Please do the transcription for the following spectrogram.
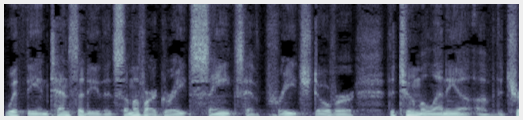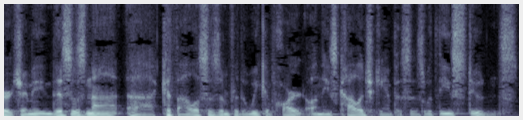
with the intensity that some of our great saints have preached over the two millennia of the church. I mean, this is not uh, Catholicism for the weak of heart on these college campuses with these students.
